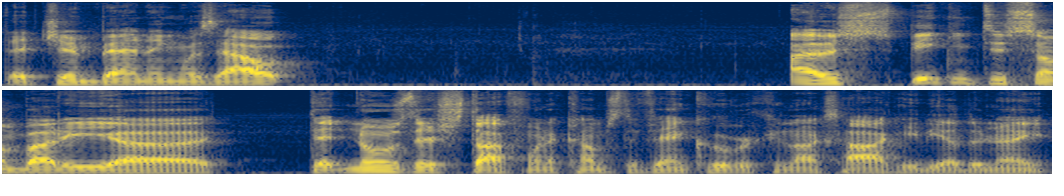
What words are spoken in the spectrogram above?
that Jim Benning was out. I was speaking to somebody uh, that knows their stuff when it comes to Vancouver Canucks hockey the other night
